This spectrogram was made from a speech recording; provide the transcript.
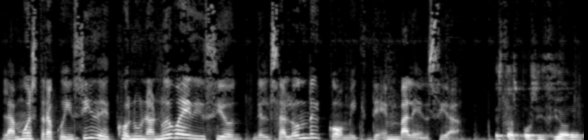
la muestra coincide con una nueva edición del Salón del Cómic de en Valencia. Esta exposición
